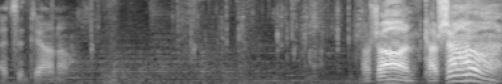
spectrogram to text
Als Indianer. Komm schon, komm schon!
